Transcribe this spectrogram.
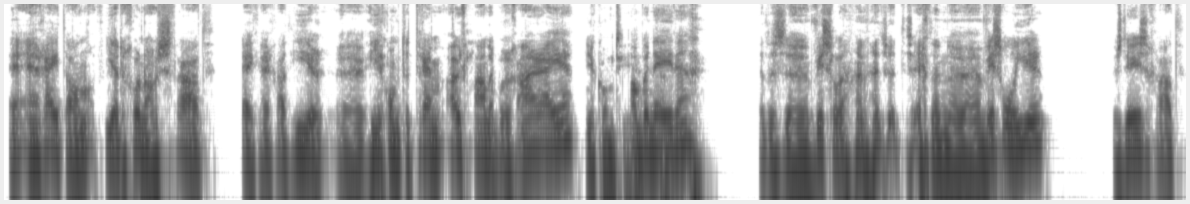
Eh, en rijdt dan via de Gronauwse straat. Kijk, hij gaat hier, eh, hier komt de tram uit Glanenbrug aanrijden Hier komt hij. van beneden. Dat is eh, wisselen. het is echt een wissel hier. Dus deze gaat,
